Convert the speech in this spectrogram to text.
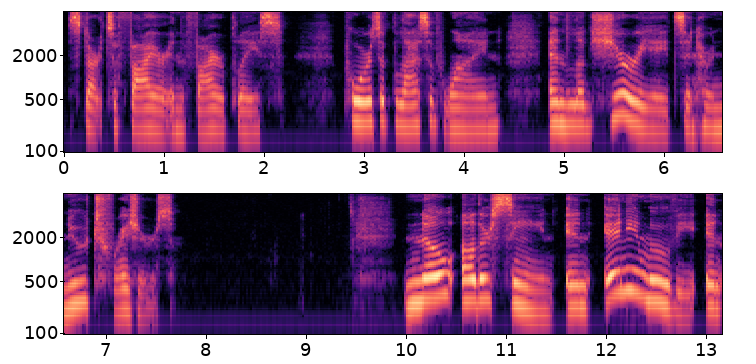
starts a fire in the fireplace, pours a glass of wine, and luxuriates in her new treasures. No other scene in any movie in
